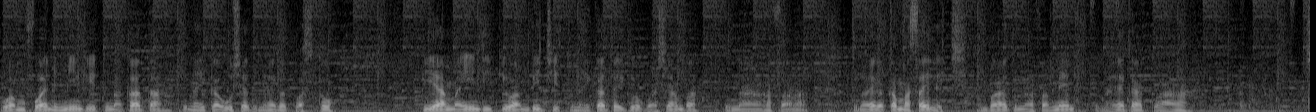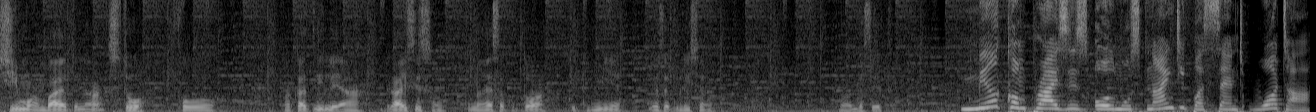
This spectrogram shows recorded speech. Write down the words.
huwa mvua ni mingi, tunakata tunaikausha, tunaweka kwa store. Pia mahindi ikiwa mbichi tunaikata ikiwa kwa shamba, tunafa, tunaweka kama silage ambayo tuna ferment, tunaweka kwa shimo ambayo tuna store for wakati ile ya dry season, tunaweza kutoa tutumie, tuweze kulisha ng'ombe zetu. Milk comprises almost 90% water,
